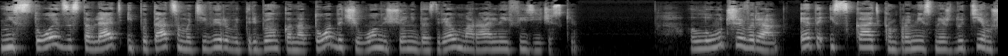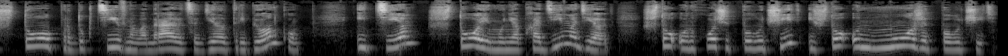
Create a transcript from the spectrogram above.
Не стоит заставлять и пытаться мотивировать ребенка на то, до чего он еще не дозрел морально и физически. Лучший вариант – это искать компромисс между тем, что продуктивного нравится делать ребенку, и тем, что ему необходимо делать, что он хочет получить и что он может получить.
